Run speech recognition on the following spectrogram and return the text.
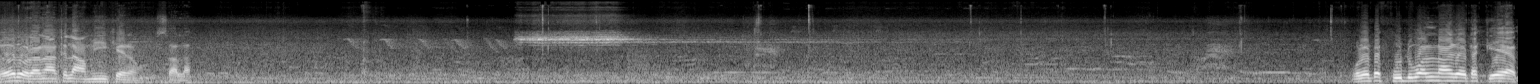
ওর, ওরা না খেলে আমিই খেলাম সালা ওটা একটা ফুটবল না ওটা কেক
